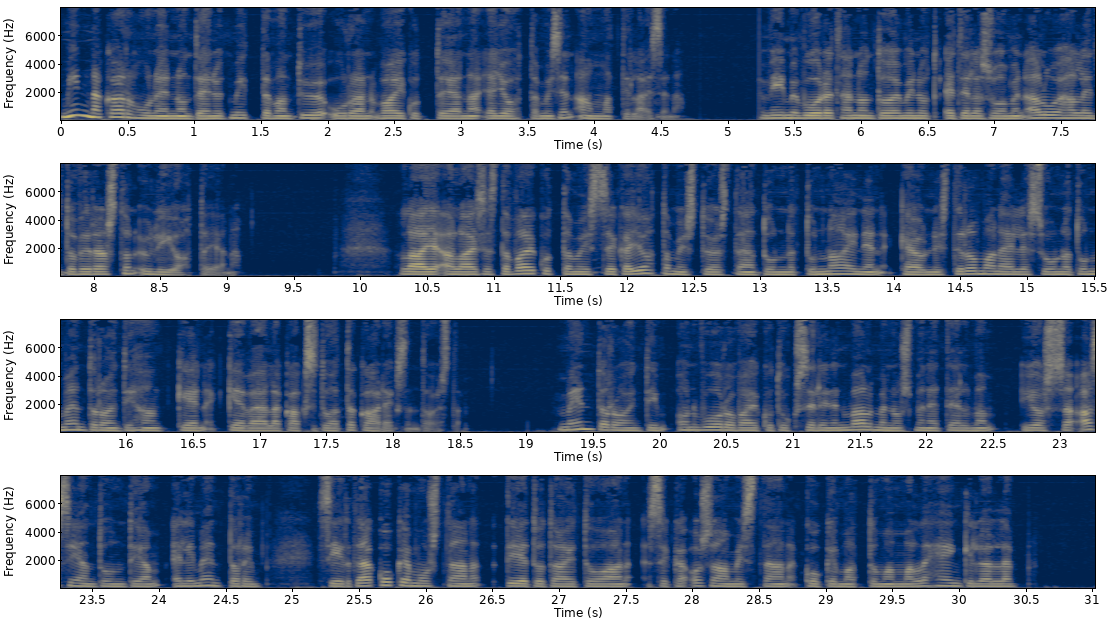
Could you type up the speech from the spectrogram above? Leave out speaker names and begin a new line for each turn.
Minna Karhunen on tehnyt mittavan työuran vaikuttajana ja johtamisen ammattilaisena. Viime vuodet hän on toiminut Etelä-Suomen aluehallintoviraston ylijohtajana. Laaja-alaisesta vaikuttamis- sekä johtamistyöstään tunnettu nainen käynnisti romaneille suunnatun mentorointihankkeen keväällä 2018. Mentorointi on vuorovaikutuksellinen valmennusmenetelmä, jossa asiantuntija eli mentori siirtää kokemustaan, tietotaitoaan sekä osaamistaan kokemattomammalle henkilölle.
